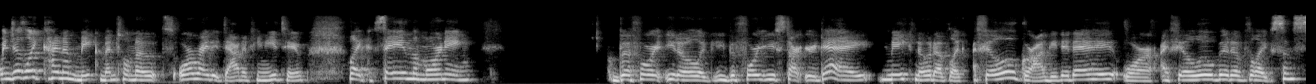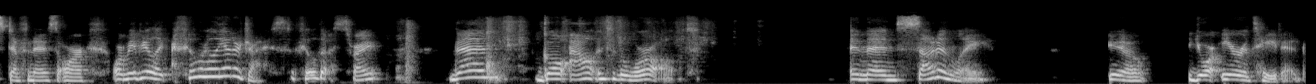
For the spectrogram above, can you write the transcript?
And just like kind of make mental notes or write it down if you need to. Like say in the morning before, you know, like before you start your day, make note of like, I feel a little groggy today, or I feel a little bit of like some stiffness, or, or maybe like, I feel really energized. I feel this, right? Then go out into the world. And then suddenly, you know, you're irritated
